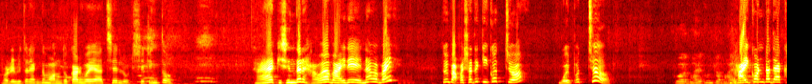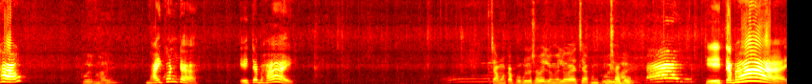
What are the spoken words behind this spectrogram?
ঘরের ভিতরে একদম অন্ধকার হয়ে আছে লোডশেডিং তো। হ্যাঁ কি সুন্দর হাওয়া বাইরে। না বাবাই তুমি পাপার সাথে কি করছ? বই পড়ছ? ভাই কোনটা? দেখাও। ভাই? কোনটা? এইটা ভাই। জামা কাপড়গুলো সব এলোমেলো হয়ে আছে এখন গুছাবো। এইটা ভাই।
